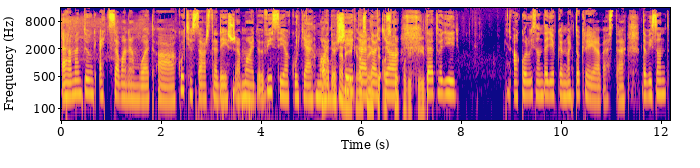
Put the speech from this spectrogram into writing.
elmentünk, egy szava nem volt a kutyaszarszedésre, majd ő viszi a kutyát, majd Arra ő sétáltatja. Az, pozitív. Tehát, hogy így akkor viszont egyébként meg tökre élvezte. De viszont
